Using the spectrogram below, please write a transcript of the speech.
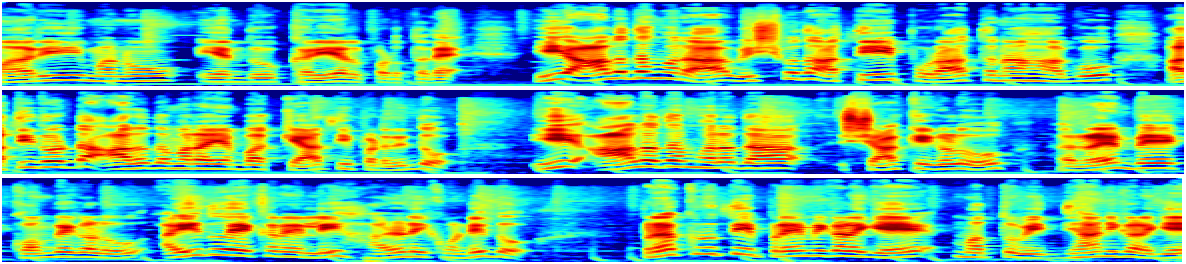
ಮರಿಮನು ಎಂದು ಕರೆಯಲ್ಪಡುತ್ತದೆ. ಈ ಆಲದ ಮರ ವಿಶ್ವದ ಅತಿ ಪುರಾತನ ಹಾಗೂ ಅತಿದೊಡ್ಡ ಆಲದ ಮರ ಎಂಬ ಖ್ಯಾತಿ ಪಡೆದಿದ್ದು, ಈ ಆಲದ ಮರದ ಶಾಖೆಗಳು ರೆಂಬೆ ಕೊಂಬೆಗಳು ಐದು ಎಕರೆಯಲ್ಲಿ ಹರಡಿಕೊಂಡಿದ್ದು ಪ್ರಕೃತಿ ಪ್ರೇಮಿಗಳಿಗೆ ಮತ್ತು ವಿಜ್ಞಾನಿಗಳಿಗೆ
